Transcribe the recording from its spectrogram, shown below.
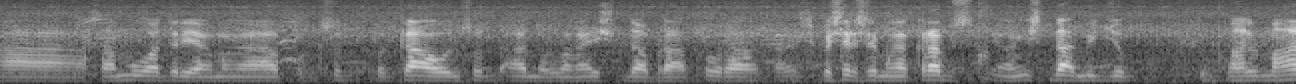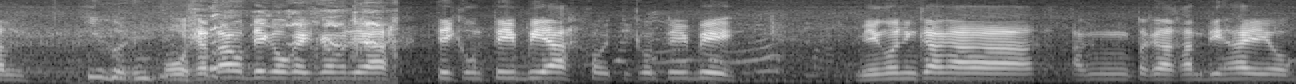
Ah, sa mo adri ang mga pagsud pagkaon sudan o mga isda bratura, especially sa mga crabs, ang isda medyo mahal-mahal. O sa tao di ko kay kamaya Tikong TV ah, o Tikong TV. Mingon ka nga ang taga Kandihay og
